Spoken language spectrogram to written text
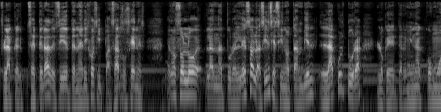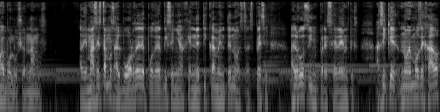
flaca, etcétera, decide tener hijos y pasar sus genes. Ya no solo la naturaleza o la ciencia, sino también la cultura lo que determina cómo evolucionamos. Además, estamos al borde de poder diseñar genéticamente nuestra especie, algo sin precedentes. Así que no hemos dejado,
